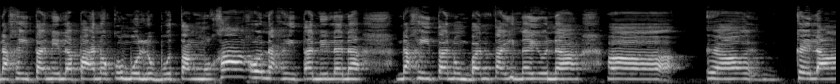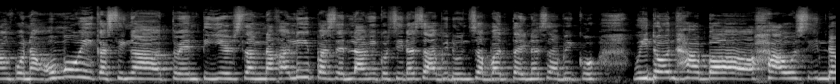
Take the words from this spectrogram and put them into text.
nakita nila paano kumulubutang mukha ko, nakita nila na, nakita nung bantay na yun na, uh, uh, kailangan ko nang umuwi kasi nga 20 years lang nakalipas and lagi ko sinasabi doon sa bantay na sabi ko we don't have a house in the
